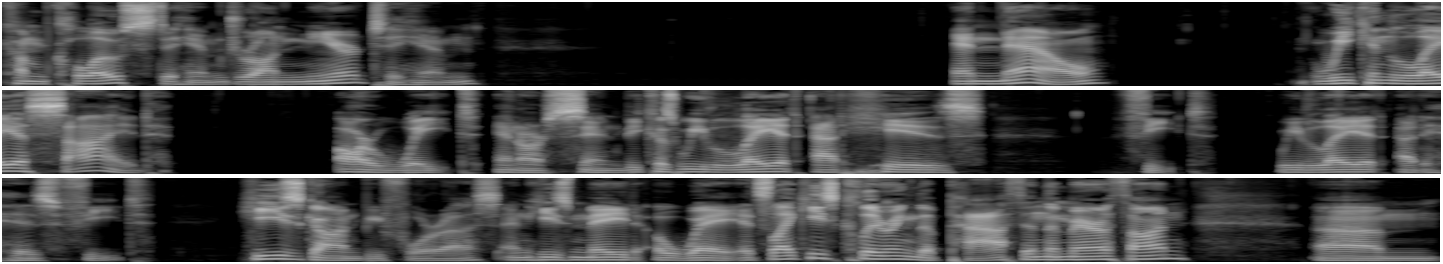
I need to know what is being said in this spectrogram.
come close to Him, draw near to Him. And now we can lay aside our weight and our sin because we lay it at His feet. We lay it at His feet. He's gone before us and He's made a way. It's like He's clearing the path in the marathon. Um,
